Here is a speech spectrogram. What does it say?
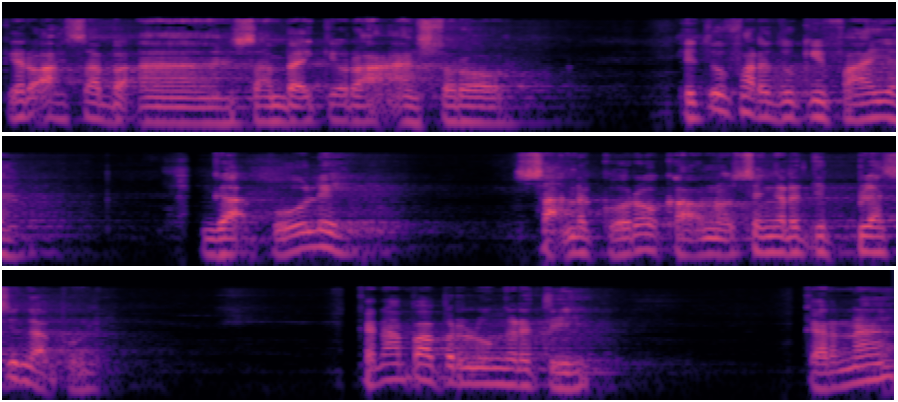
Kiroah sab'ah sampai kiroah asro. Itu fardu kifayah. Enggak boleh. Sak negoro ono sing ngerti belas enggak boleh. Kenapa perlu ngerti? Karena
